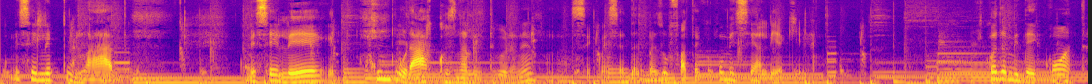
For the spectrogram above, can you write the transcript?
Comecei a ler pulado. Comecei a ler com buracos na leitura, né? Na sequência. Mas o fato é que eu comecei a ler aquilo. E quando eu me dei conta,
